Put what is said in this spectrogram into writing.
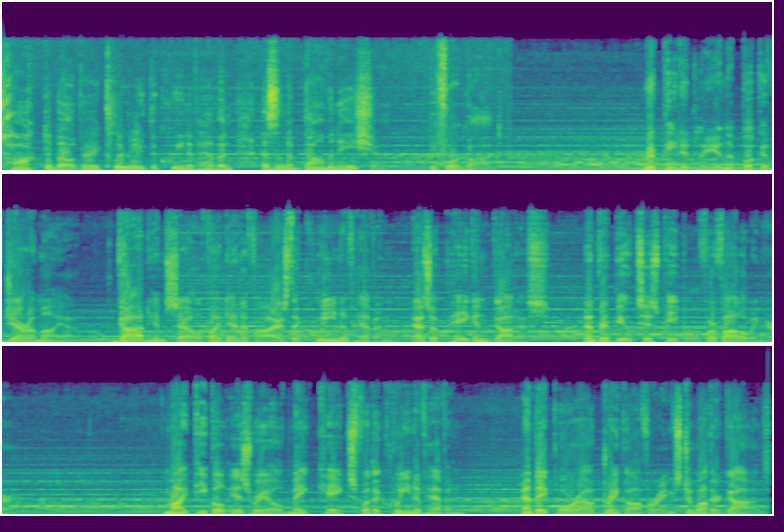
talked about very clearly the Queen of Heaven as an abomination before God. Repeatedly in the book of Jeremiah, God himself identifies the Queen of Heaven as a pagan goddess and rebukes his people for following her. My people Israel make cakes for the Queen of Heaven, and they pour out drink offerings to other gods,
